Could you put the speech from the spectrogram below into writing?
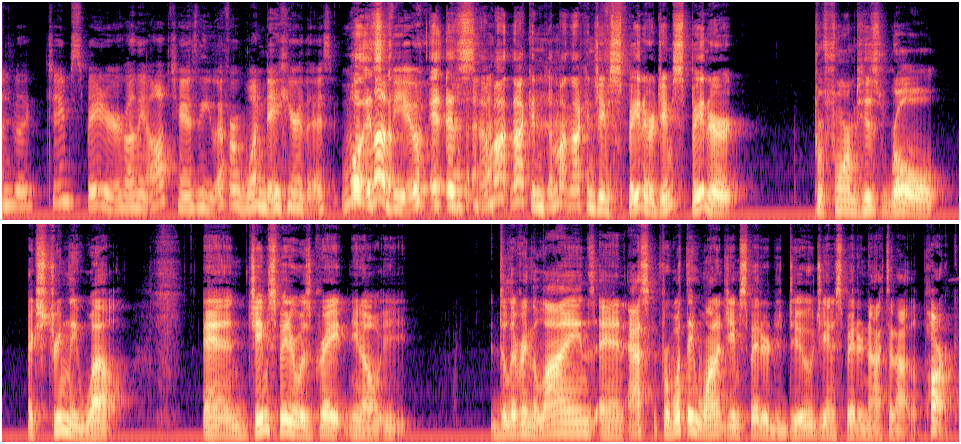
I'd be like, James Spader, on the off chance that you ever one day hear this, Well, we it's love not- you. it's I'm not knocking I'm not knocking James Spader. James Spader performed his role extremely well, and James Spader was great. You know, delivering the lines and asking for what they wanted James Spader to do. James Spader knocked it out of the park.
